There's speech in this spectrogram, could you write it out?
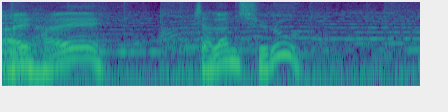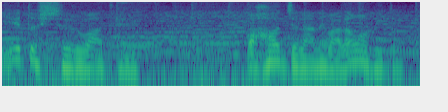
हाय हाय, चलन शुरू। ये तो शुरुआत है। बहुत जलाने वाला हूँ अभी तो।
